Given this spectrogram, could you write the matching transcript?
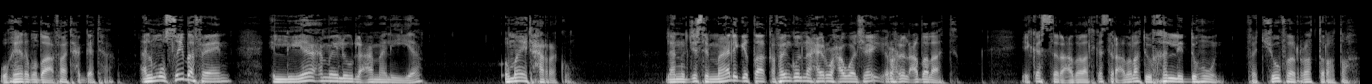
وغير المضاعفات حقتها. المصيبة فين؟ اللي يعملوا العملية وما يتحركوا. لأنه الجسم ما لقي طاقة. فين قلنا حيروح أول شيء؟ يروح للعضلات. يكسر عضلات يكسر عضلات ويخلي الدهون. فتشوف الرطرطة.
